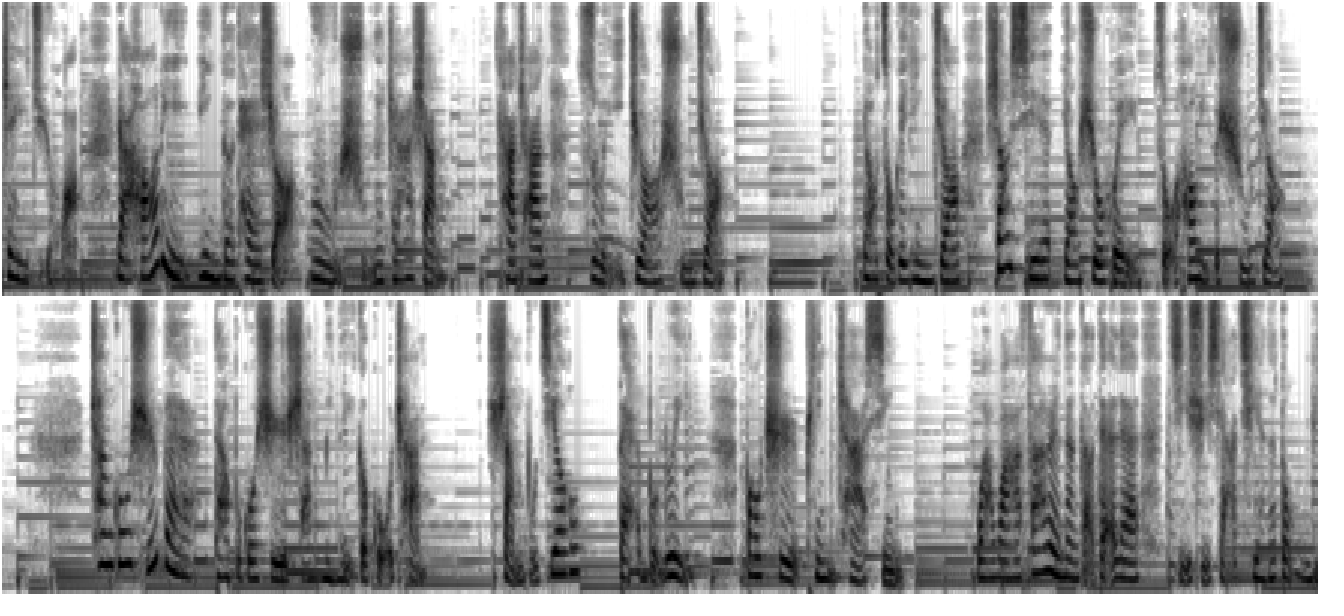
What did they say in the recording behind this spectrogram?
这一句话让哈利赢得台下无数的掌声，堪称最佳输家。要做个赢家，首先要学会做好一个输家。成功失败都不过是生命的一个过程，胜不骄，败不馁，保持平常心，往往反而能够带来继续向前的动力。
